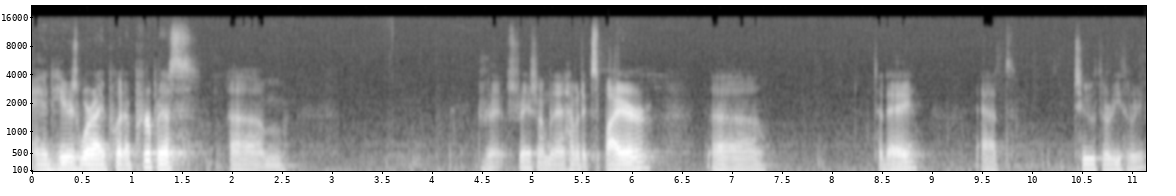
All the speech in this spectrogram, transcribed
And here's where I put a purpose. Um, registration, I'm to have it expire uh, today at 2.33.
